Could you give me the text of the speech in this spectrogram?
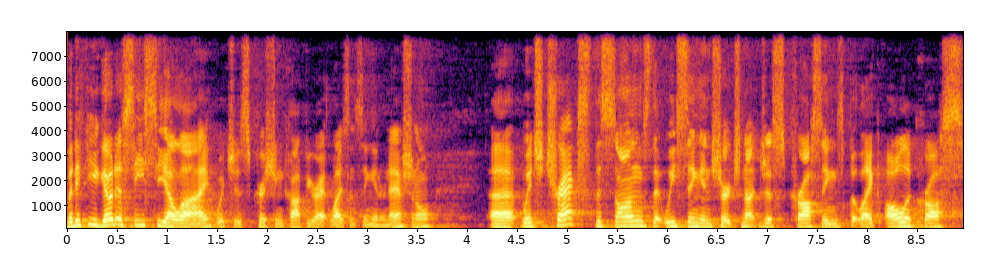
But if you go to CCLI, which is Christian Copyright Licensing International, uh, which tracks the songs that we sing in church, not just crossings, but like all across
